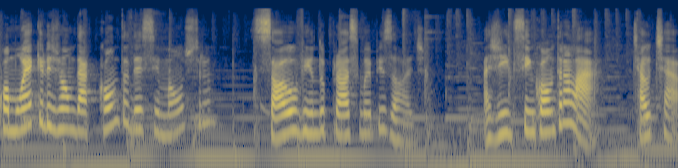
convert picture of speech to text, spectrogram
como é que eles vão dar conta desse monstro, só ouvindo o próximo episódio. A gente se encontra lá. Tchau, tchau.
